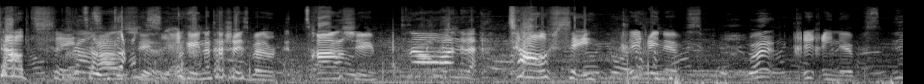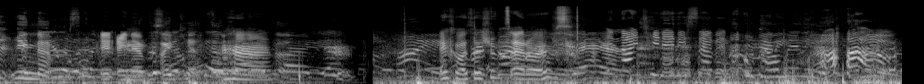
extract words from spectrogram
თალცი წყალში. ოკეი ნატაშა is better. წყალში. ნაუანდა თალცი იყინებს. What? იყინებს. იყინებს. იყინებს. I can't. აჰა ეხლა საშუალო წეროებს. 1987 how many?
